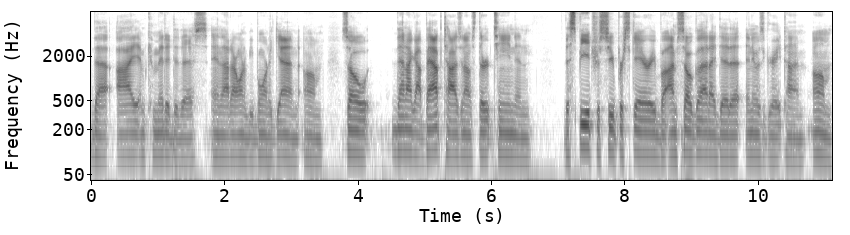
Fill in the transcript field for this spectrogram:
that I am committed to this and that I want to be born again. Um, so then I got baptized when I was 13, and the speech was super scary, but I'm so glad I did it, and it was a great time. Um,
